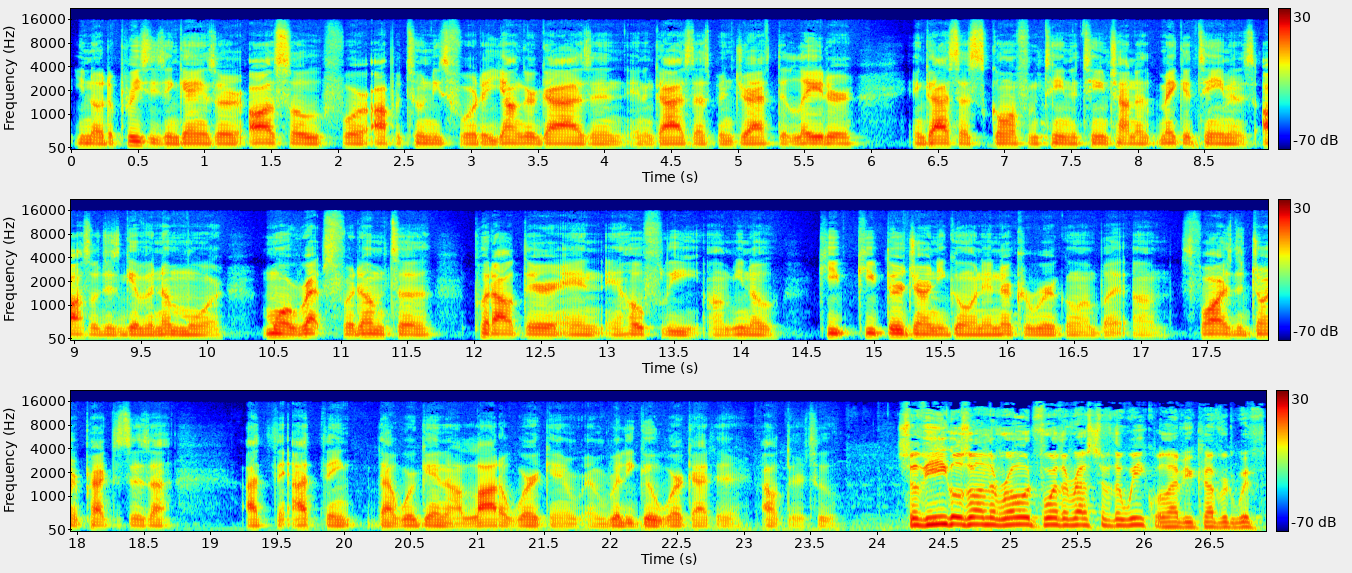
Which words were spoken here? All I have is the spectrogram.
you know, the preseason games are also for opportunities for the younger guys and, and guys that's been drafted later and guys that's going from team to team trying to make a team and it's also just giving them more more reps for them to put out there and and hopefully um, you know keep keep their journey going and their career going but um, as far as the joint practices I I think I think that we're getting a lot of work and, and really good work out there out there too. So the Eagles on the road for the rest of the week. We'll have you covered with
